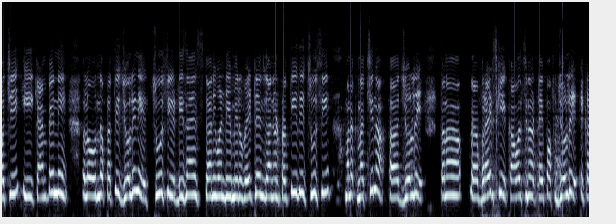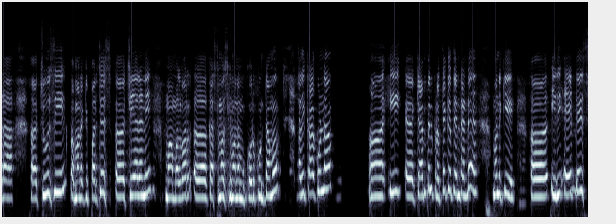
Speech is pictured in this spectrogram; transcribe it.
వచ్చి ఈ క్యాంపెయిన్ని లో ఉన్న ప్రతి జ్యువెలరీని చూసి డిజైన్స్ కానివ్వండి మీరు వెయిట్ రేంజ్ కానివ్వండి ప్రతిదీ చూసి మనకు నచ్చిన జ్యువెలరీ తన బ్రైడ్స్కి కావాల్సిన టైప్ ఆఫ్ జ్యువెలరీ ఇక్కడ చూసి మనకి పర్చేస్ చేయాలని మా మల్బార్ కస్టమర్స్కి మనం కోరుకుంటాము. అది కాకుండా ఈ క్యాంపెయిన్ ప్రత్యేకత ఏంటంటే మనకి ఇది ఎయిట్ డేస్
